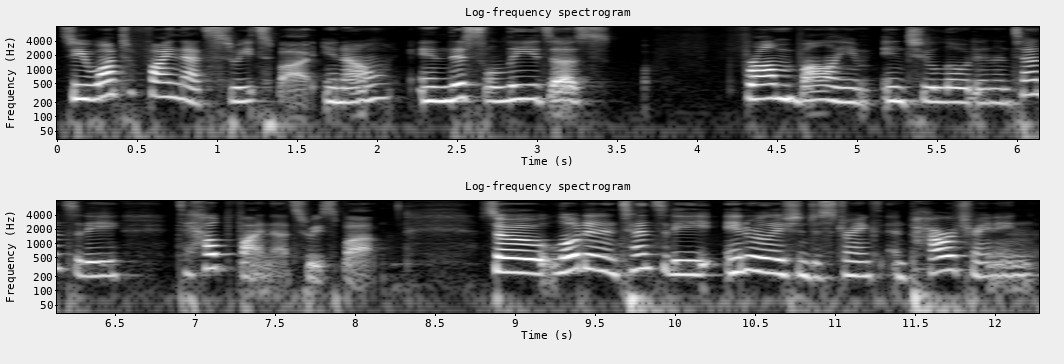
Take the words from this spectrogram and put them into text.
So you want to find that sweet spot, you know? And this leads us from volume into load and intensity to help find that sweet spot. So, load and intensity in relation to strength and power training,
